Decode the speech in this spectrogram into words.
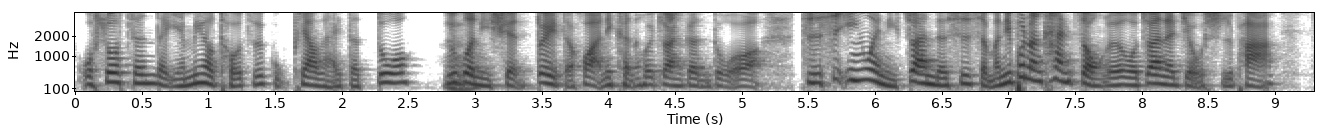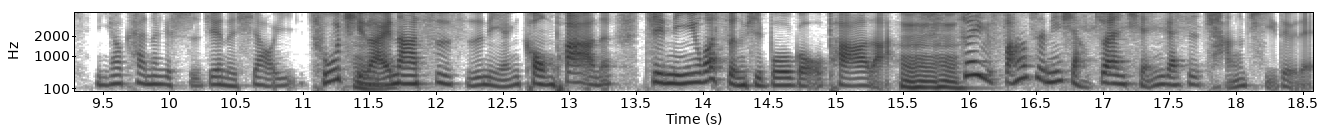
我说真的，也没有投资股票来的多。如果你选对的话，你可能会赚更多、哦。只是因为你赚的是什么，你不能看总额，我赚了九十趴，你要看那个时间的效益。除起来那四十年，恐怕呢，今年我省起波狗趴啦。所以房子你想赚钱，应该是长期，对不对？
